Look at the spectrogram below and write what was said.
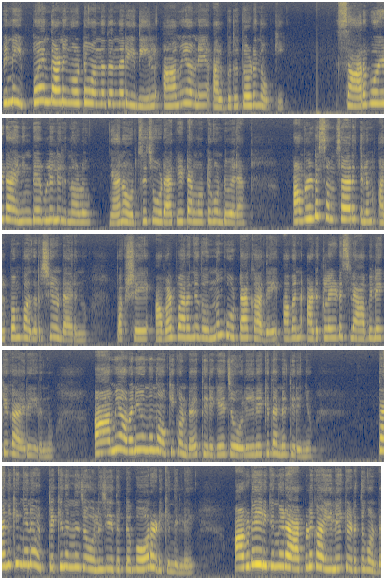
പിന്നെ ഇപ്പോൾ എന്താണ് ഇങ്ങോട്ട് വന്നതെന്ന രീതിയിൽ ആമി അവനെ അത്ഭുതത്തോടെ നോക്കി. സാറ് പോയി ഡൈനിങ് ടേബിളിൽ ഇരുന്നോളൂ. ഞാൻ ഓട്സ് ചൂടാക്കിയിട്ട് അങ്ങോട്ട് കൊണ്ടുവരാം. അവളുടെ സംസാരത്തിലും അല്പം പതർച്ചയുണ്ടായിരുന്നു. പക്ഷേ അവൾ പറഞ്ഞതൊന്നും കൂട്ടാക്കാതെ അവൻ അടുക്കളയുടെ സ്ലാബിലേക്ക് കയറിയിരുന്നു. ആമി അവനെ ഒന്ന് നോക്കിക്കൊണ്ട് തിരികെ ജോലിയിലേക്ക് തന്നെ തിരിഞ്ഞു. തനിക്കിങ്ങനെ ഒറ്റയ്ക്ക് നിന്ന് ജോലി ചെയ്തിട്ട് ബോറടിക്കുന്നില്ലേ? അവിടെ ഇരിക്കുന്ന ഒരു ആപ്പിൾ കയ്യിലേക്ക് എടുത്തുകൊണ്ട്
